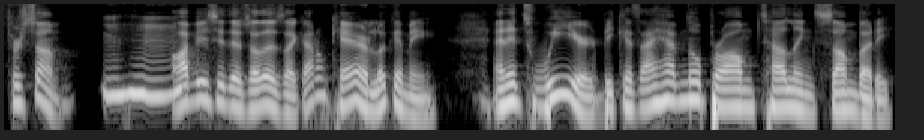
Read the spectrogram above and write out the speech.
for some, mm-hmm. obviously there's others like I don't care. Look at me, and it's weird because I have no problem telling somebody,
